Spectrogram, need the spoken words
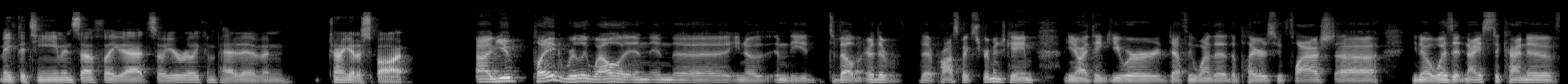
make the team and stuff like that so you're really competitive and trying to get a spot. Uh, you played really well in in the you know in the development or the the prospect scrimmage game. You know, I think you were definitely one of the the players who flashed. Uh, you know, was it nice to kind of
